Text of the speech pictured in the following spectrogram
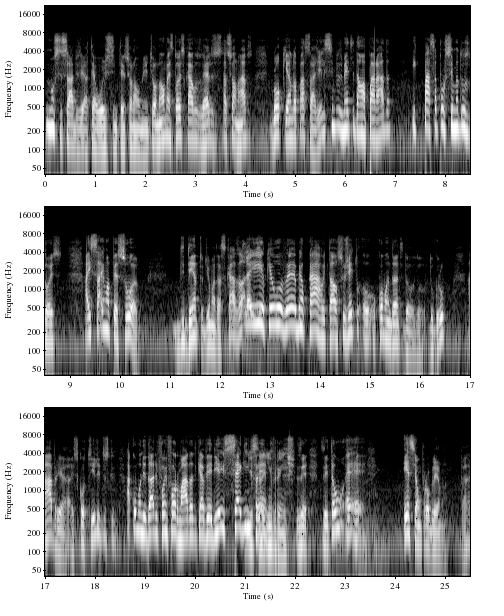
Não se sabe até hoje se intencionalmente ou não, mas dois carros velhos estacionados bloqueando a passagem. Ele simplesmente dá uma parada e passa por cima dos dois. Aí sai uma pessoa de dentro de uma das casas, olha aí, o que ver é meu carro e tal. O sujeito, o, o comandante do, do, do, grupo, abre a escotilha e diz que a comunidade foi informada de que haveria e segue em e frente. Segue em frente. Quer dizer então, é, é, esse é um problema. Tá?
